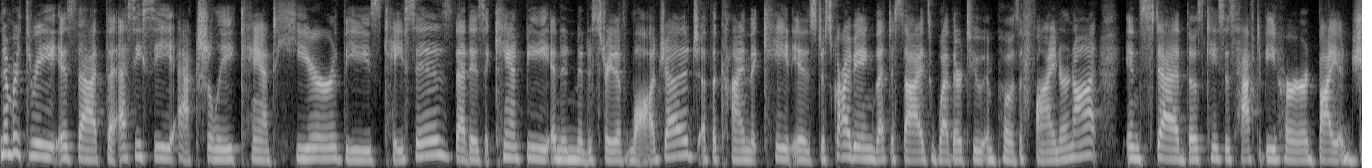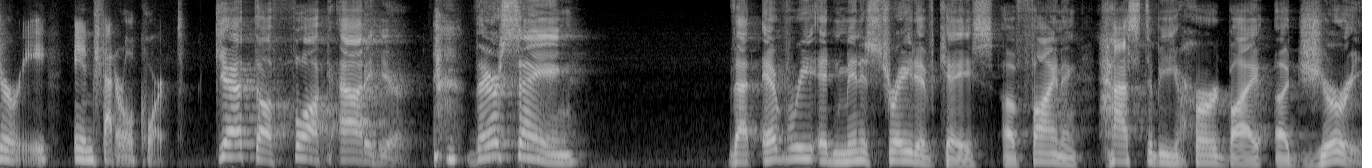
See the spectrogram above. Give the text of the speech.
Number three is that the SEC actually can't hear these cases. That is, it can't be an administrative law judge of the kind that Kate is describing that decides whether to impose a fine or not. Instead, those cases have to be heard by a jury in federal court. Get the fuck out of here. They're saying that every administrative case of fining has to be heard by a jury.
